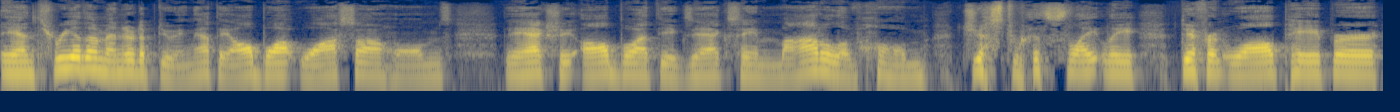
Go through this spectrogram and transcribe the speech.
And three of them ended up doing that. They all bought Wausau homes. They actually all bought the exact same model of home, just with slightly different wallpaper,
